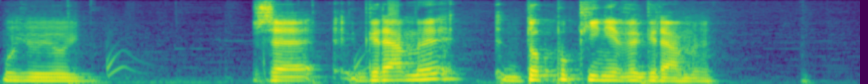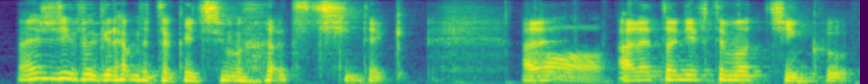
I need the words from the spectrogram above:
Ujujuj. Że gramy, dopóki nie wygramy. A jeżeli wygramy, to kończymy odcinek. Ale, O! ale to nie w tym odcinku.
